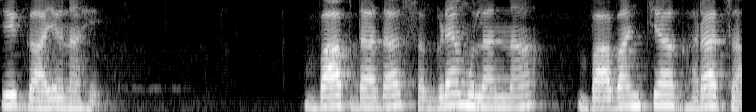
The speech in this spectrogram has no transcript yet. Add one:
चे गायन आहे. बाप दादा सगळ्या मुलांना बाबांच्या घराचा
